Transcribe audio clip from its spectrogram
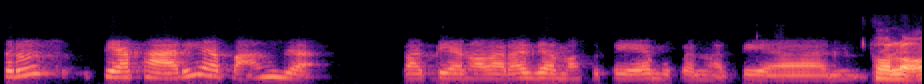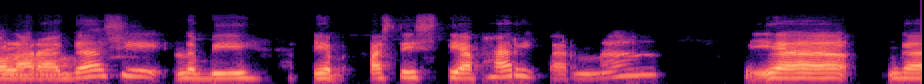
Terus tiap hari apa enggak? Latihan olahraga maksudnya ya bukan latihan. Kalau eh, olahraga sih lebih ya pasti setiap hari karena ya nggak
